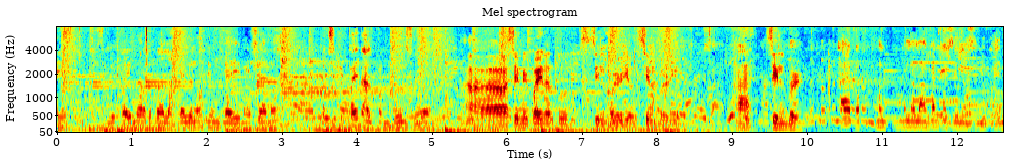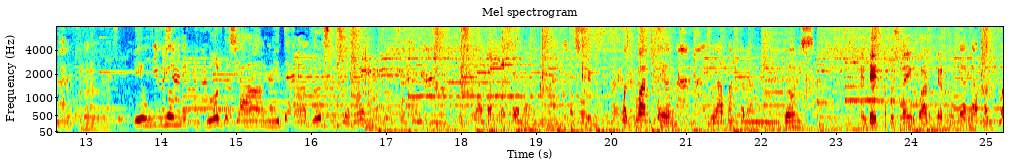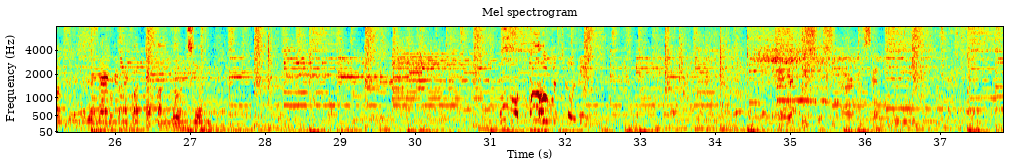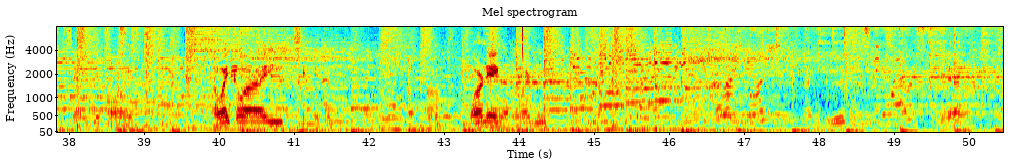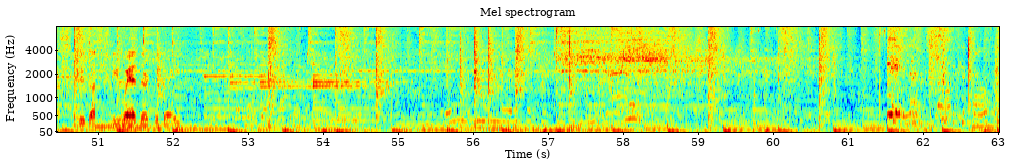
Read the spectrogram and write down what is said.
semi-final, katalak kayo, no? Yung kay Marciano. Pag semi-final, pang bronze na yun. Ah, semifinal po, silver yun. Silver yun. Sa, ha? Silver. Ah, mag, malalaban pa siya ng semi-final. Hmm. Yung, yung gold siya, mid, ah, bronze na siya doon. Laban pa siya ng, pag Semifinal. quarter, laban pa ng bronze. Hindi, tapos na yung quarter na. Kaya nga, pag quarter, nalalaro pa ng quarter, pang bronze yun. Okay, this is our assembly. Ah, morning, Ate Margie. How are you? I'm good. Sleep well? Yeah, as good as the weather today.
